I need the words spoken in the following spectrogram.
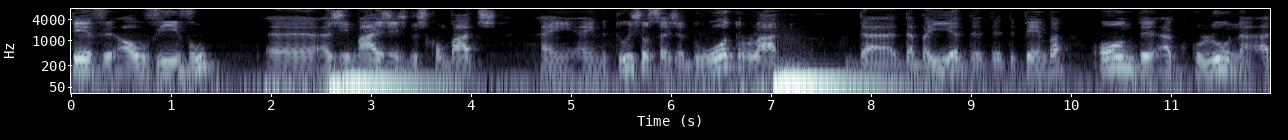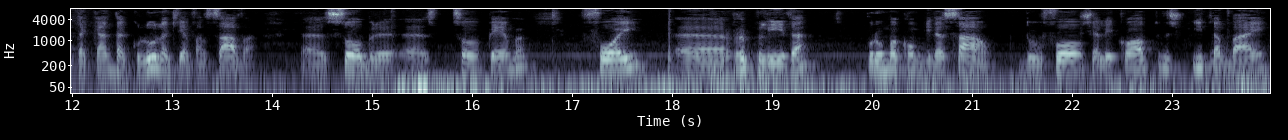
teve ao vivo uh, as imagens dos combates em, em Metuja, ou seja, do outro lado da, da Baía de, de, de, Pemba, onde a coluna atacante, a coluna que avançava uh, sobre, uh, sobre Pemba, foi repelida por uma combinação do fogo de helicópteros e também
